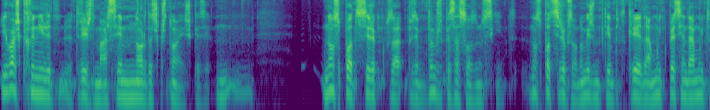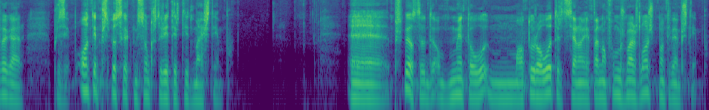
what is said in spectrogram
eu acho que reunir a 3 de março é a menor das questões. Quer dizer, não se pode ser acusado, por exemplo, vamos pensar só no seguinte: não se pode ser acusado ao mesmo tempo de querer dar muito pressa e andar muito devagar. Por exemplo, ontem percebeu-se que a Comissão gostaria de ter tido mais tempo. Uh, percebeu-se, de um momento ou uma altura ou outra, disseram: não fomos mais longe porque não tivemos tempo.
